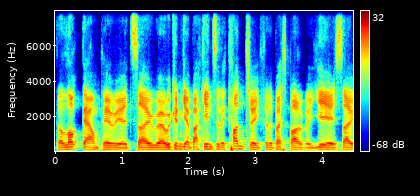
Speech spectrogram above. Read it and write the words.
the lockdown period. So, uh, we couldn't get back into the country for the best part of a year. So,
